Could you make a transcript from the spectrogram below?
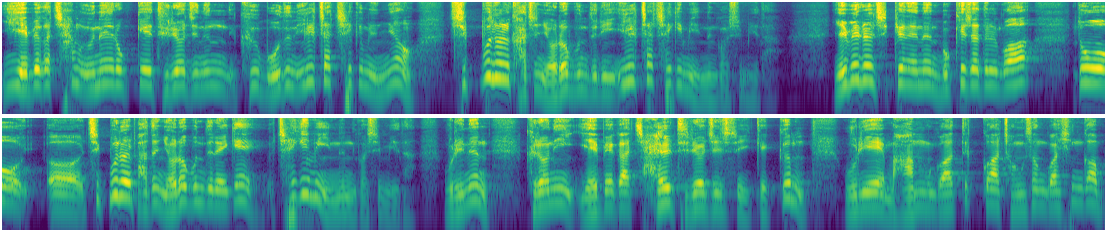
이 예배가 참 은혜롭게 드려지는 그 모든 일차 책임은요 직분을 가진 여러분들이 일차 책임이 있는 것입니다. 예배를 지켜내는 목회자들과 또 어, 직분을 받은 여러분들에게 책임이 있는 것입니다. 우리는 그러니 예배가 잘 드려질 수 있게끔 우리의 마음과 뜻과 정성과 힘과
